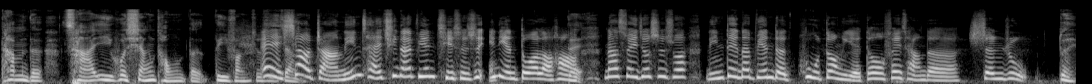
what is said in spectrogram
他们的差异或相同的地方就是。哎，校长，您才去那边其实是一年多了哈。对。那所以就是说，您对那边的互动也都非常的深入。对。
